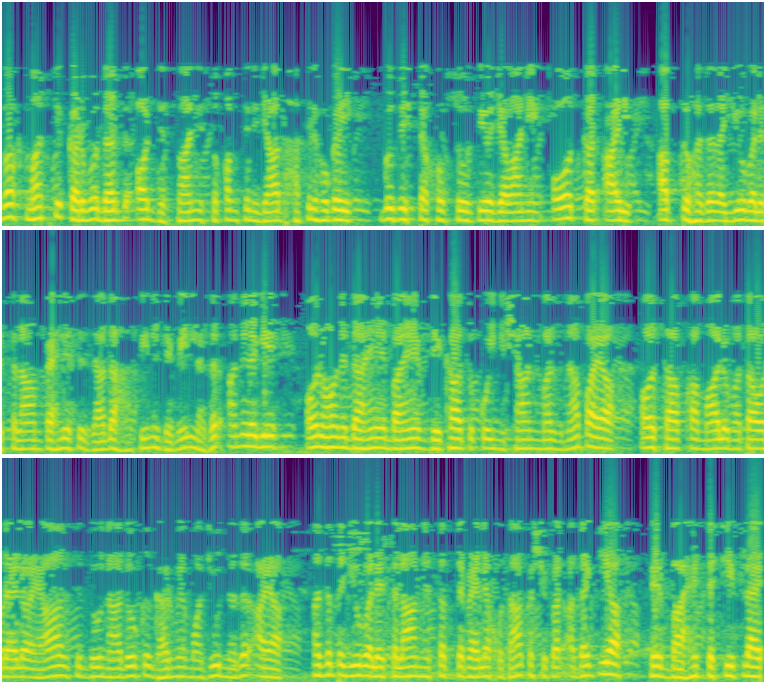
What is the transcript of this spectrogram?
وقت مس کے کرب و درد اور جسمانی سکم سے نجات حاصل ہو گئی۔ گزشتہ خوبصورتی اور جوانی اوت کر آئی۔ اب تو حضرت ایوب علیہ السلام پہلے سے زیادہ حسین و جمیل نظر آنے لگے۔ اور انہوں نے دائیں بائیں دیکھا تو کوئی نشان مرض نہ پایا اور سابقہ مال و متا اور اہل و عیال سے دو نادوں کے گھر میں موجود نظر آیا۔ حضرت ایوب علیہ السلام نے سب سے پہلے خدا کا شکر ادا کیا، پھر باہر تشریف لائے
